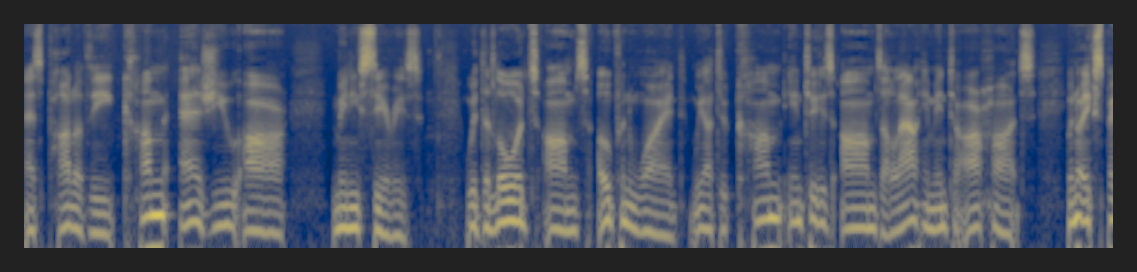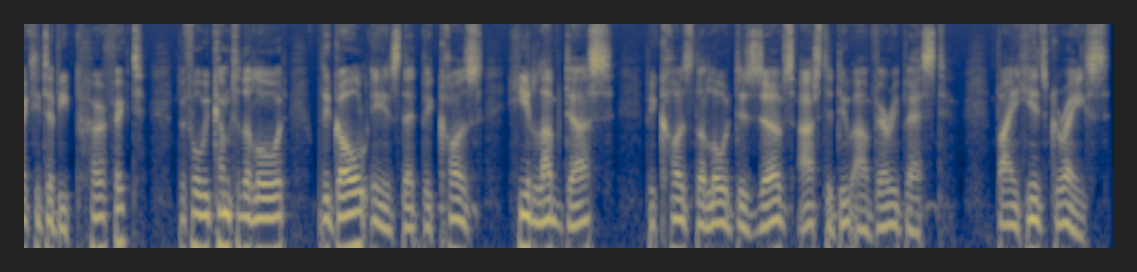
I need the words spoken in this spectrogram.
as part of the Come As You Are mini series. With the Lord's arms open wide, we are to come into His arms, allow Him into our hearts. We're not expected to be perfect before we come to the Lord. The goal is that because He loved us, because the Lord deserves us to do our very best, by His grace,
